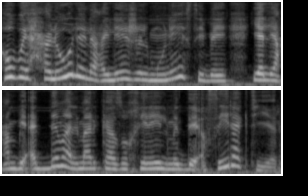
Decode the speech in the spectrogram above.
هو حلول العلاج المناسبة يلي عم بيقدمها المركز خلال مدة قصيرة كتير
